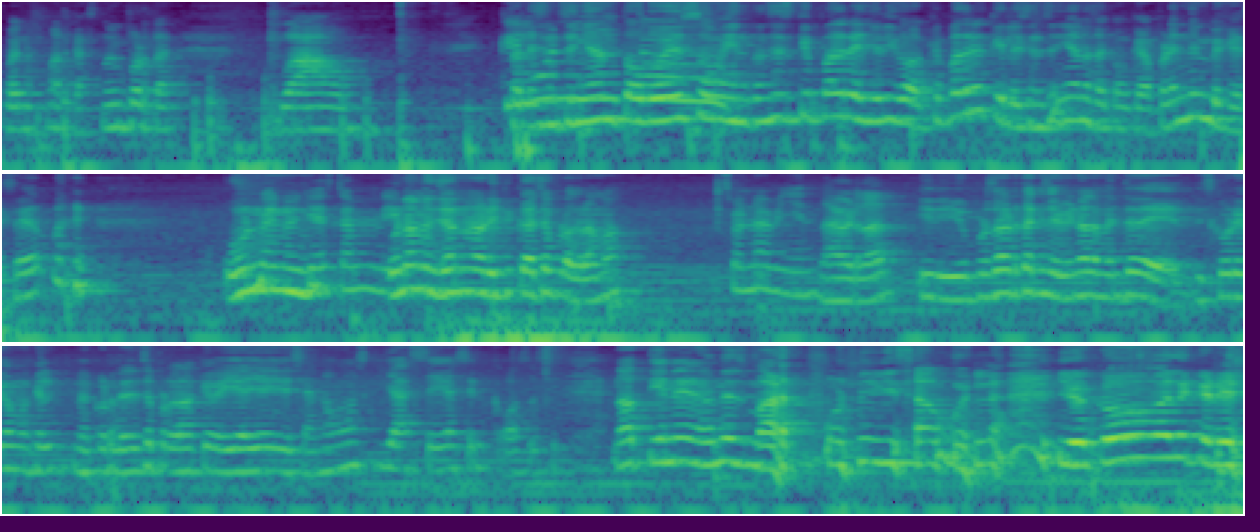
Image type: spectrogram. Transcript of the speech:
Bueno, marcas, no importa. Wow. O sea, les enseñan bonito. todo eso, entonces qué padre, yo digo, qué padre que les enseñan, o sea, con que aprende a envejecer. Un, Bueno, ya están bien. una mención honorífica a ese programa, Suena bien. la verdad. Y digo, por eso ahorita que se vino a la mente de Discovery Health, me acordé de ese programa que veía ella y decía, no, es que ya sé hacer cosas. No tiene un smartphone mi bisabuela. Y yo, ¿cómo vas a querer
